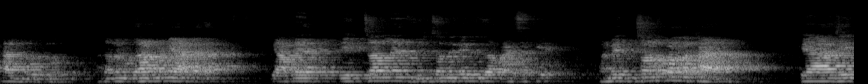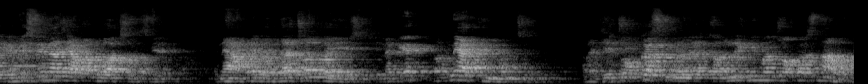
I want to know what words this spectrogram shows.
ખ્યાલ મેળવ્યો હતો. તમે ઉદાહરણ પણ યાદ હતા કે આપણે એકચલ ને દ્વિચલ ને કઈ રીતે પાડી શકીએ? અને ચલ પણ લખાયા હતા. કે આ જે કેમિસ્ટ્રીના જે આપણા મૂળાક્ષર છે, એને આપણે બધા ચલ કહીએ છીએ. એટલે કે અજ્ઞાત કિંમત છે. અને જે ચોક્કસ કિંમત ચલની કિંમત ચોક્કસ ના હોય.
